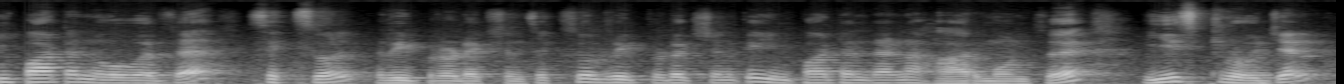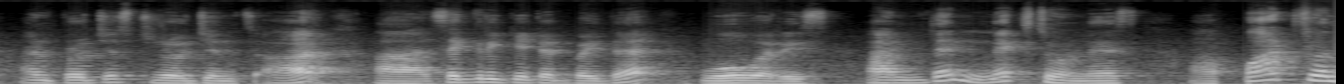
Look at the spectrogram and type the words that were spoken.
important over the sexual reproduction sexual reproduction க்கு important ஆன hormones estrogen and progesterone are uh, segregated by the ovaries and then next one is apart from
